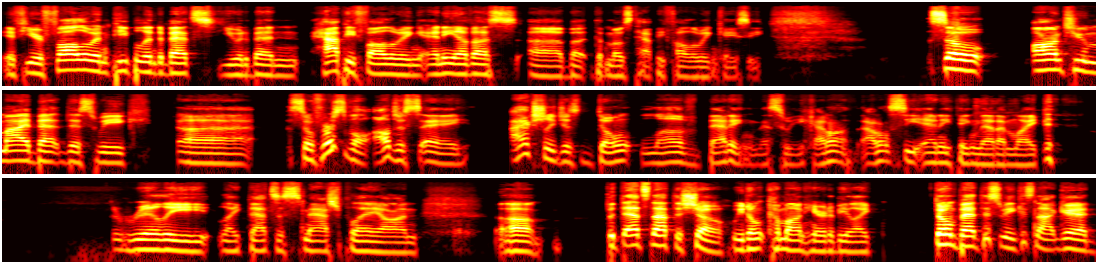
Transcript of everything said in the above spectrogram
If you're following people into bets, you would have been happy following any of us, uh, but the most happy following Casey. So on to my bet this week. Uh, so first of all, I'll just say I actually just don't love betting this week. I don't I don't see anything that I'm like really like that's a smash play on. Um, but that's not the show. We don't come on here to be like, don't bet this week. It's not good.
